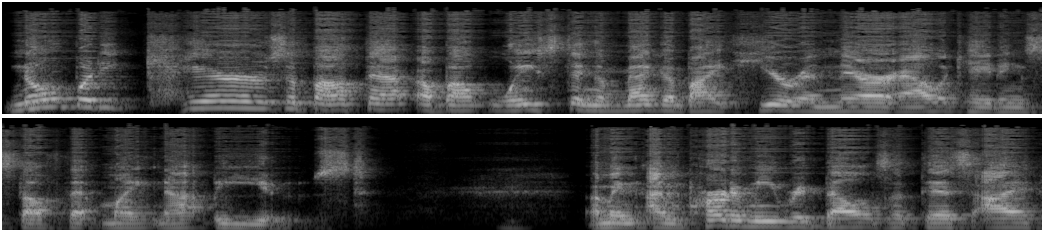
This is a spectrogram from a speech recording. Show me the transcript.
nobody cares about that, about wasting a megabyte here and there allocating stuff that might not be used. I mean, I'm part of me rebels at this. I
